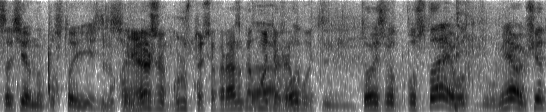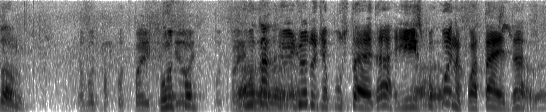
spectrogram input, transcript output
совсем на пустой ездить. Ну, конечно, груз то есть раз Да, какой-то же вот, будет. То есть вот пустая, вот у меня вообще там... Да вот, по- вот по этим Вот, сделать, по- вот по Да, вот да, так да, и да. идет у тебя пустая, да? И Да, спокойно хватает, да? да, да.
